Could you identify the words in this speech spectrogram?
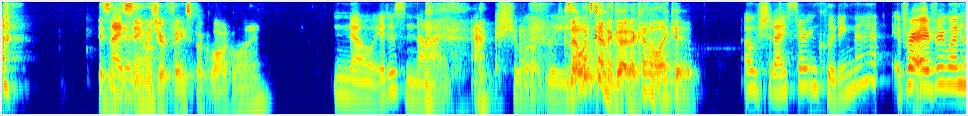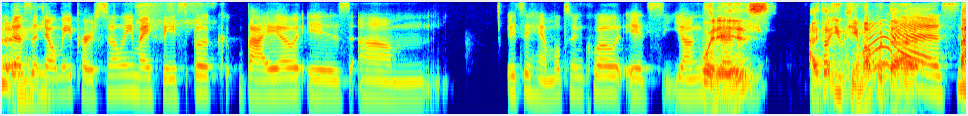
is it the same know. as your Facebook log line? No, it is not actually. that one's kind of good. I kind of like it. Oh, should I start including that? For everyone who doesn't know me personally, my Facebook bio is um it's a Hamilton quote. It's young. Oh, it is. I thought you came yes, up with that. Yes, no,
